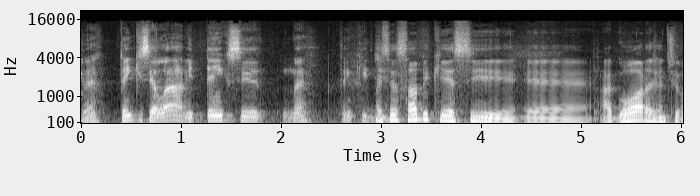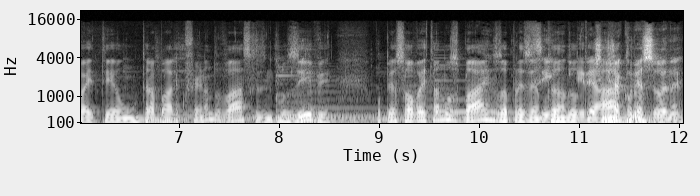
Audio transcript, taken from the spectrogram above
Né? Tem que ser lá e tem que ser. Né? Tem que. Mas você sabe que esse. é, agora a gente vai ter um trabalho com o Fernando Vasquez, inclusive. O pessoal vai estar nos bairros apresentando Sim, o teatro. já começou, né?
